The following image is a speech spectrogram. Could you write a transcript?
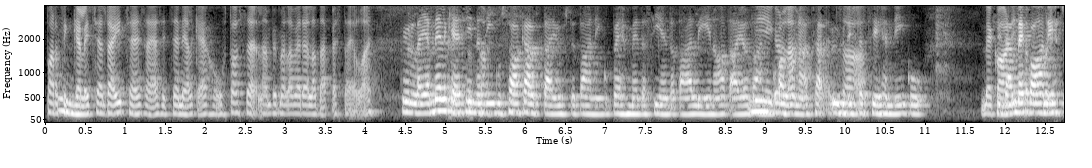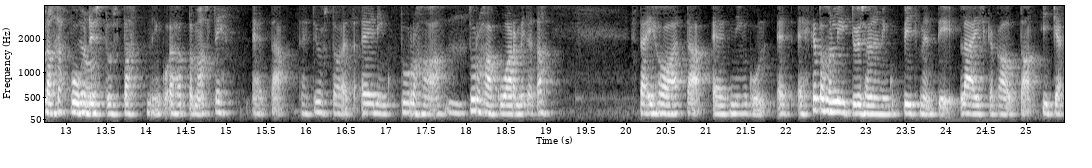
partikkelit mm. sieltä itseensä ja sitten sen jälkeen huuhtoa se lämpimällä vedellä tai pestä jollain. Kyllä, ja melkein siinä tota... niin saa käyttää just jotain niin kuin pehmeitä sientä tai liinaa tai jotain niin, niin apuna, että sä et yhdistät saa... siihen niin kuin mekaanista sitä mekaanista puhdistusta, puhdistusta niin kuin ehdottomasti. Että, että just toi, että ei niin kuin turhaa, mm. turhaa kuormiteta sitä ihoa, että et niin kuin, et ehkä tuohon liittyy sellainen niin pigmenttiläiskä kautta ikä,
